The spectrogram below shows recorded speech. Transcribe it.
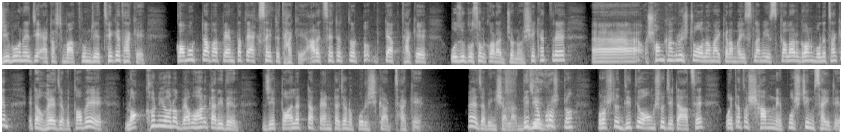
জীবনে যে অ্যাটাচ বাথরুম যে থেকে থাকে কমরটা বা প্যান্টটা তো এক সাইডে থাকে আরেক সাইডে তো ট্যাপ থাকে উজু গোসল করার জন্য। সেক্ষেত্রে সংখ্যাগরিষ্ঠ ওলামাইকেরাম বা ইসলামী স্কলারগণ বলে থাকেন এটা হয়ে যাবে। তবে লক্ষণীয় হলো ব্যবহারকারীদের যে টয়লেটটা প্যান্টটা যেন পরিষ্কার থাকে। হয়ে যাবে ইনশাল্লাহ দ্বিতীয় প্রশ্ন প্রশ্নের দ্বিতীয় অংশ যেটা আছে ওইটা তো সামনে পশ্চিম সাইডে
